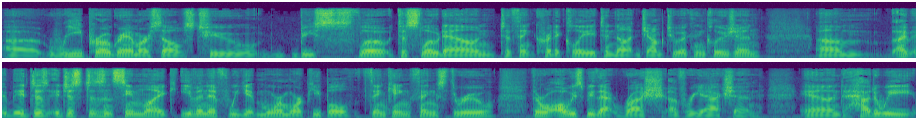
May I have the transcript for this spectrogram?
uh, reprogram ourselves to be slow, to slow down, to think critically, to not jump to a conclusion? Um, I, it just it just doesn't seem like even if we get more and more people thinking things through, there will always be that rush of reaction. And how do we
